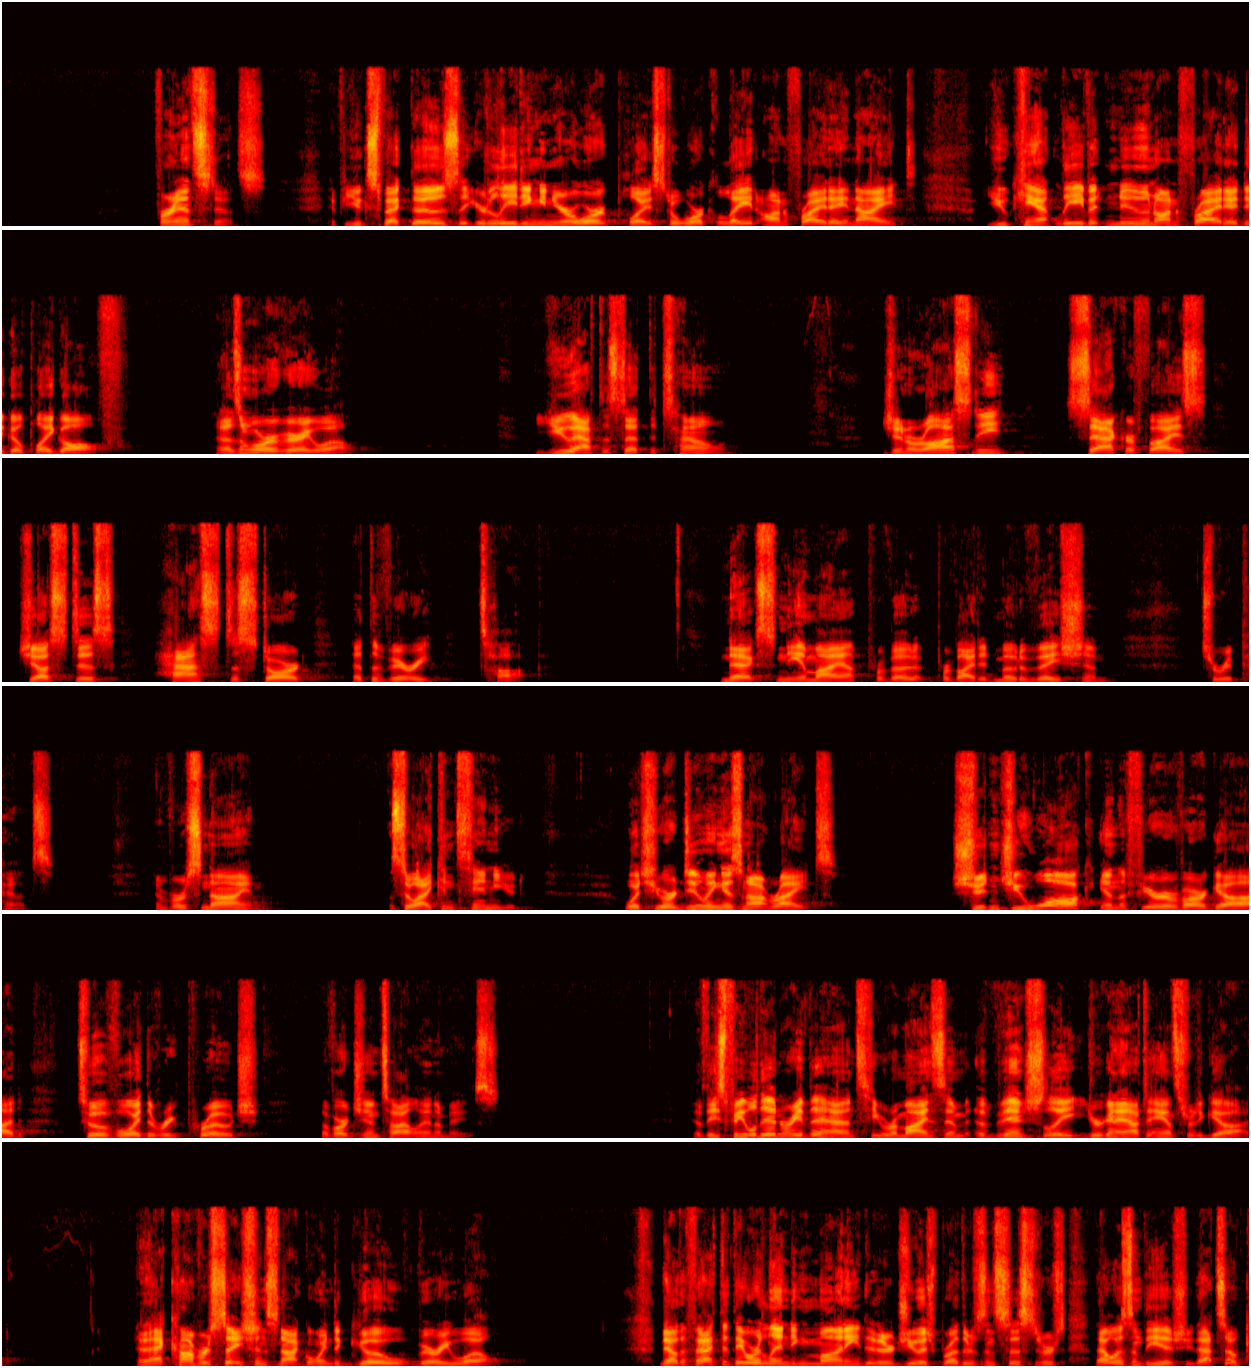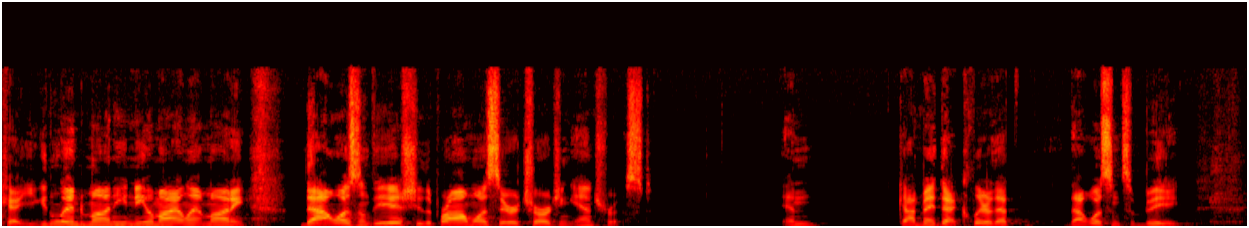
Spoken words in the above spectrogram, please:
For instance, if you expect those that you're leading in your workplace to work late on Friday night, you can't leave at noon on Friday to go play golf. That doesn't work very well. You have to set the tone. Generosity, sacrifice, justice has to start at the very top. Next, Nehemiah provided motivation to repent. In verse 9, so I continued, What you are doing is not right. Shouldn't you walk in the fear of our God to avoid the reproach of our Gentile enemies? If these people didn't repent, he reminds them, eventually you're going to have to answer to God. And that conversation's not going to go very well. Now, the fact that they were lending money to their Jewish brothers and sisters, that wasn't the issue. That's okay. You can lend money. Nehemiah lent money. That wasn't the issue. The problem was they were charging interest. And God made that clear. That, that wasn't to be.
